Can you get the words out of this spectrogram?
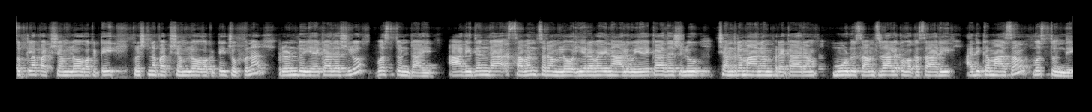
శుక్లపక్షంలో ఒకటి కృష్ణపక్షంలో ఒకటి చొప్పున రెండు ఏకాదశులు వస్తుంటాయి. ఆ విధంగా సంవత్సరంలో ఇరవై నాలుగు ఏకాదశులు చంద్రమానం ప్రకారం మూడు సంవత్సరాలకు ఒకసారి అధిక మాసం వస్తుంది.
